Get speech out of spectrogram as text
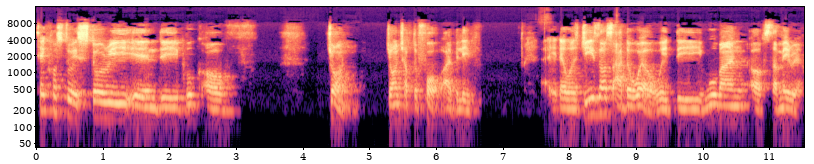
take us to a story in the book of John, John chapter 4, I believe. Uh, there was Jesus at the well with the woman of Samaria.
